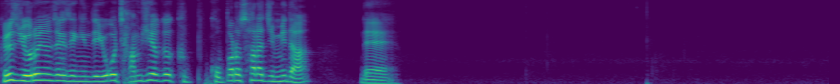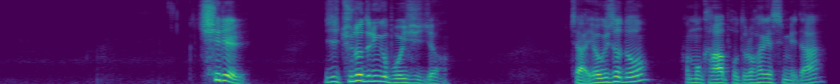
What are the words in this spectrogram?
그래서 이런 현상이 생기는데 이거 잠시 그 곧바로 사라집니다. 네. (7일) 이제 줄어드는 거 보이시죠? 자, 여기서도 한번 가 보도록 하겠습니다.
